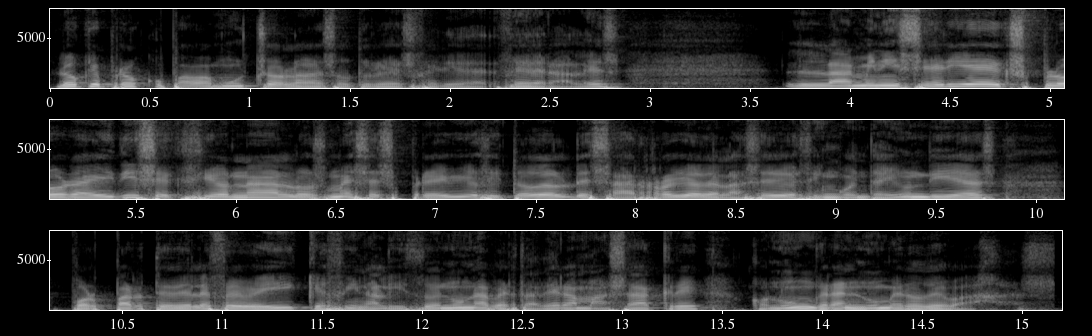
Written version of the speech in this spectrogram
lo que preocupaba mucho a las autoridades federales. La miniserie explora y disecciona los meses previos y todo el desarrollo de la serie de 51 días por parte del FBI que finalizó en una verdadera masacre con un gran número de bajas.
